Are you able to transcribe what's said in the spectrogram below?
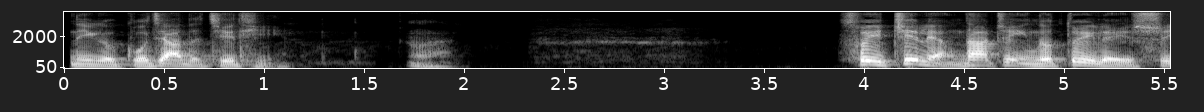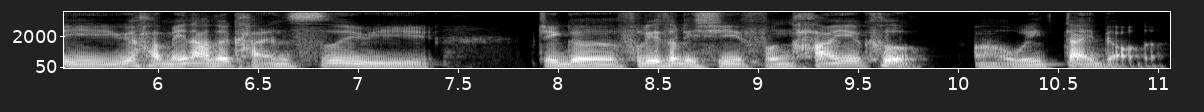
那个国家的解体啊，所以这两大阵营的对垒是以约翰梅纳德凯恩斯与这个弗里德里希冯哈耶克啊为代表的。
